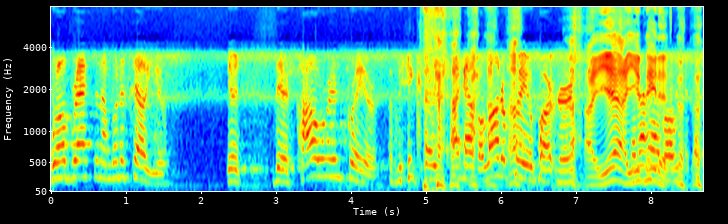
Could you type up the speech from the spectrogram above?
Well, Braxton, I'm going to tell you, there's there's power in prayer because I have a lot of prayer partners. Uh, yeah, you need it. A,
